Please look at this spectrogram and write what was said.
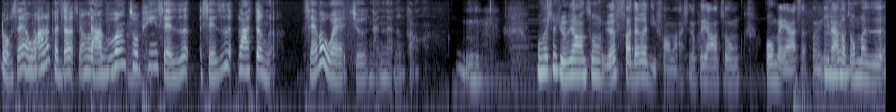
老实闲话，阿拉搿搭大部分作品侪是侪是拉登的，侪勿会就哪能哪能讲。嗯，我发觉就像种越发达个地方嘛，像侬看像种欧美啊、日本，伊拉搿种物事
